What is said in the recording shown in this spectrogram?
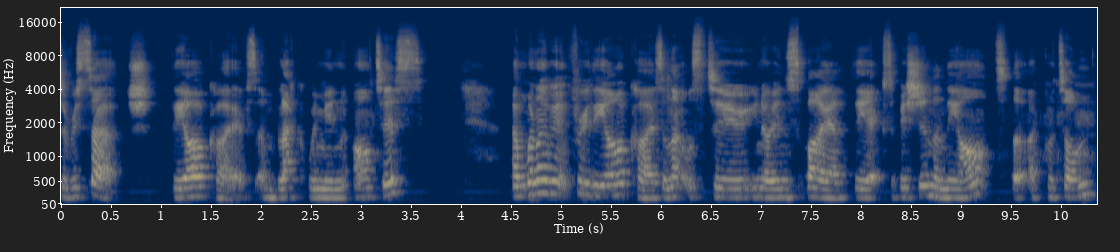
to research the archives and Black women artists and when I went through the archives, and that was to, you know, inspire the exhibition and the art that I put on,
